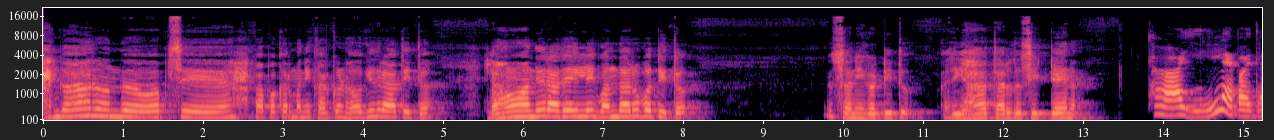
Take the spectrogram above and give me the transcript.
ಹೆಂಗಾರು ಒಂದು ಒಪ್ಸಿ ಪಾಪಕ್ಕರ ಮನೆಗೆ ಕರ್ಕೊಂಡು ಹೋಗಿದ್ರೆ ಆತಿತ್ತು. ಇಲ್ಲ ಹ್ಞೂ ಅಂದಿದ್ರೆ ಅದೇ ಇಲ್ಲಿಗೆ ಬಂದಾರು ಬತ್ತಿತ್ತು ಸನಿಗಟ್ಟಿತ್ತು ಅದು ಯಾವ ಥರದ ಸಿಟ್ಟೇನು? ಇಲ್ಲೇ ಪವಿತ್ರ.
